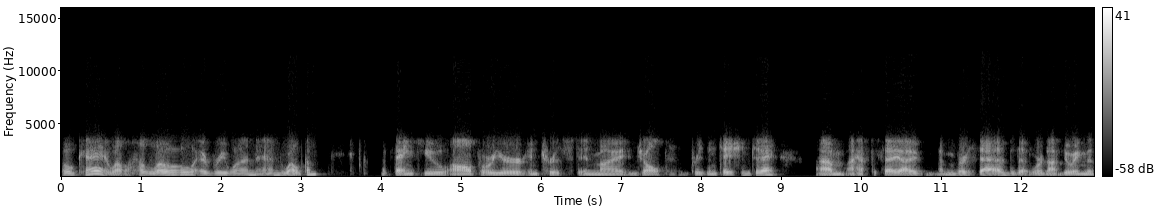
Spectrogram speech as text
Okay, well, hello everyone and welcome. Thank you all for your interest in my JALT presentation today. Um, I have to say I, am very sad that we're not doing this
